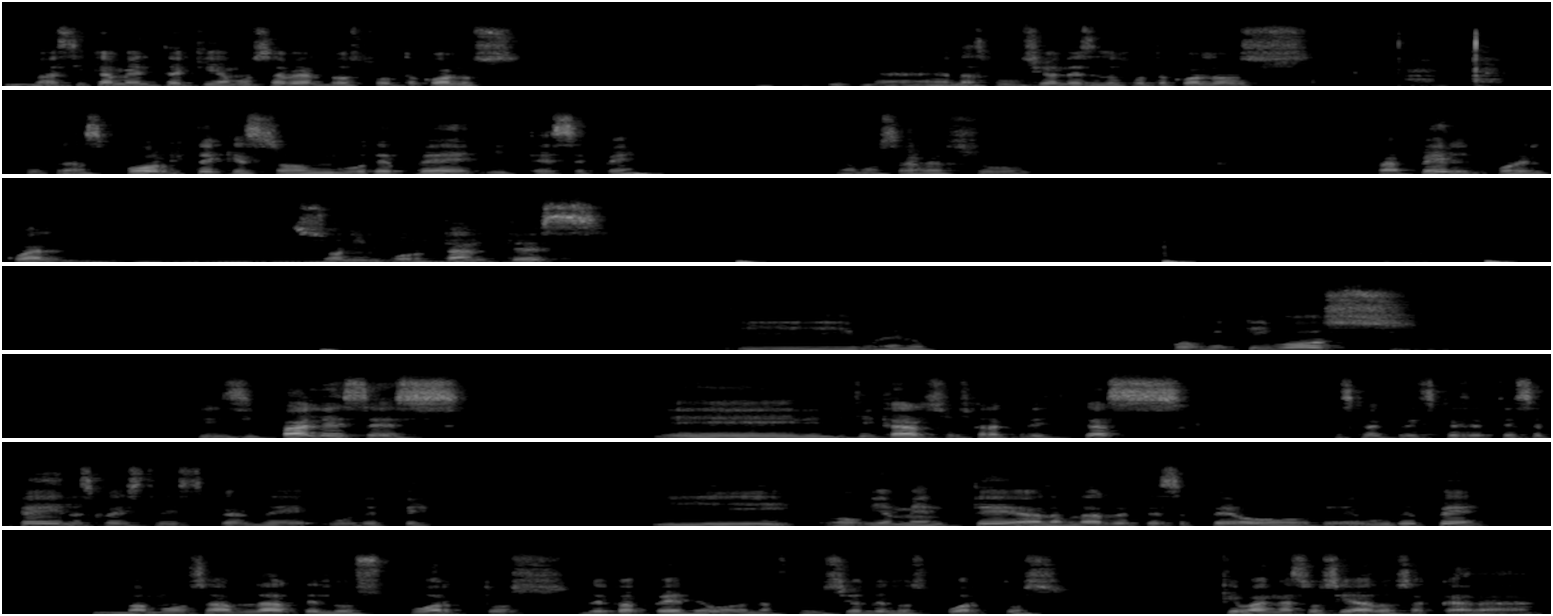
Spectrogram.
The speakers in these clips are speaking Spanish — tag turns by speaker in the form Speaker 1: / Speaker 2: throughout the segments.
Speaker 1: Básicamente aquí vamos a ver dos protocolos. Eh, las funciones de los protocolos de transporte que son UDP y TCP. Vamos a ver su papel por el cual son importantes. Y bueno, objetivos principales es eh, identificar sus características, las características de TCP y las características de UDP. Y obviamente al hablar de TCP o de UDP, vamos a hablar de los puertos del papel o de la función de los puertos que van asociados a cada,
